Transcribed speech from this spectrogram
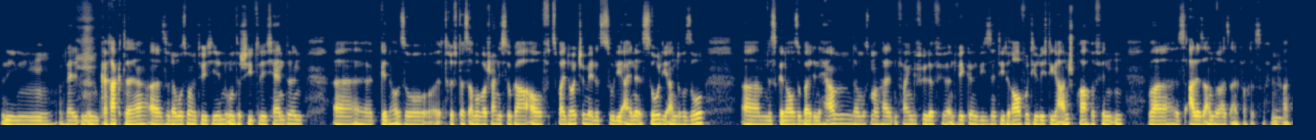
liegen Welten im Charakter. Ja? Also da muss man natürlich jeden unterschiedlich handeln. Äh, genauso trifft das aber wahrscheinlich sogar auf zwei deutsche Mädels zu. Die eine ist so, die andere so. Ähm, das ist genauso bei den Herren. Da muss man halt ein Feingefühl dafür entwickeln, wie sind die drauf und die richtige Ansprache finden, was alles andere als einfach ist auf jeden mhm. Fall.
